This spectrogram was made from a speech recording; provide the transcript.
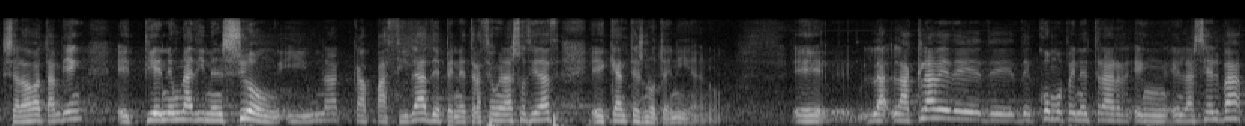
se hablaba también, eh, tiene una dimensión y una capacidad de penetración en la sociedad eh, que antes no tenía. La, clave de, cómo penetrar en, la selva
